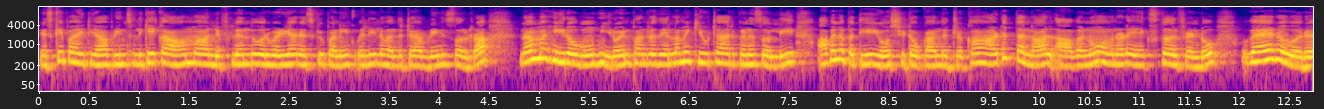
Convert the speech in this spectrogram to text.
எஸ்கேப் ஆகிட்டியா அப்படின்னு சொல்லி கேட்க ஆமாம் லிஃப்ட்லேருந்து ஒரு வழியாக ரெஸ்கியூ பண்ணி வெளியில் வந்துட்டேன் அப்படின்னு சொல்கிறா நம்ம ஹீரோவும் ஹீரோயின் பண்ணுறது எல்லாமே க்யூட்டாக இருக்குன்னு சொல்லி அவளை பற்றியே யோசிச்சுட்டு உட்காந்துட்ருக்கான் அடுத்த நாள் அவனும் அவனோட எக்ஸ் கேர்ள் ஃப்ரெண்டும் வேறு ஒரு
